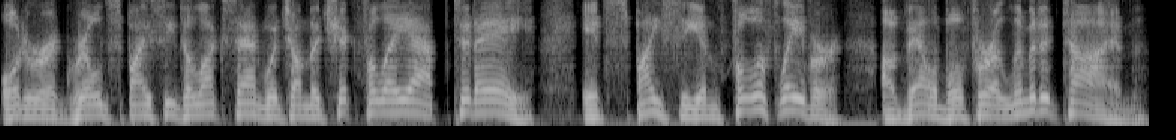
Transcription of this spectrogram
Order a grilled spicy deluxe sandwich on the Chick fil A app today. It's spicy and full of flavor. Available for a limited time.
